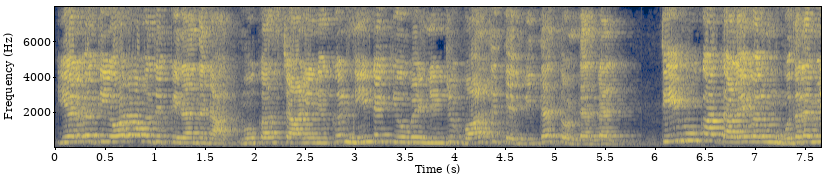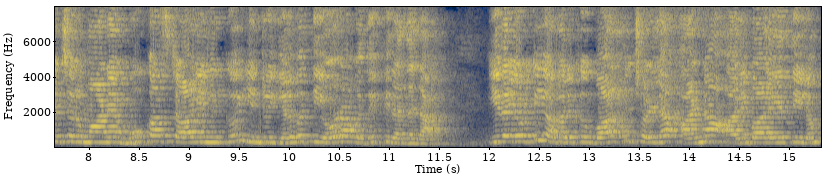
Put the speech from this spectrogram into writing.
எழுபத்தி ஓராவது பிறந்த நாள். மு க. ஸ்டாலினுக்கு நீண்ட கியூவில் நின்று வாழ்த்து தெரிவித்த தொண்டர்கள். திமுக தலைவரும் முதலமைச்சருமான மு க. ஸ்டாலினுக்கு இன்று எழுபத்தி ஓராவது பிறந்த நாள். இதையொட்டி அவருக்கு வாழ்த்து சொல்ல அண்ணா அறிவாலயத்திலும்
